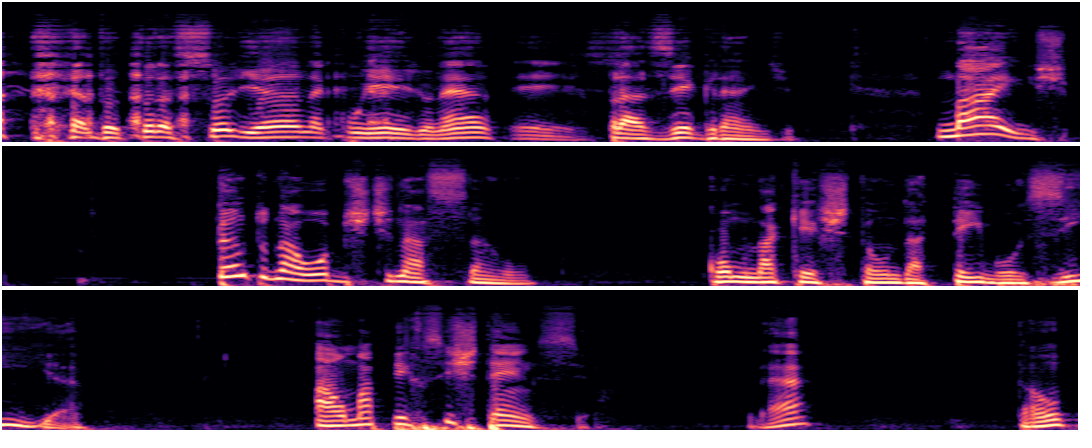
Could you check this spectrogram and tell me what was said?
A doutora Soliana Coelho, né? Isso. Prazer grande. Mas, tanto na obstinação como na questão da teimosia, há uma persistência, né? Então,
